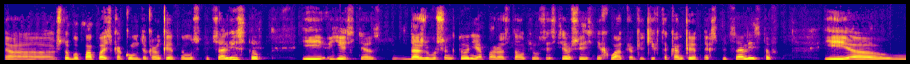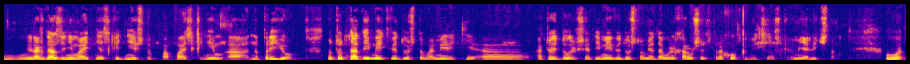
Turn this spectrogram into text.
а, чтобы попасть к какому-то конкретному специалисту. И есть э, даже в Вашингтоне я раз сталкивался с тем, что есть нехватка каких-то конкретных специалистов, и э, иногда занимает несколько дней, чтобы попасть к ним э, на прием. Но тут надо иметь в виду, что в Америке, э, а то и дольше, это имею в виду, что у меня довольно хорошая страховка медицинская, у меня лично. Вот.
